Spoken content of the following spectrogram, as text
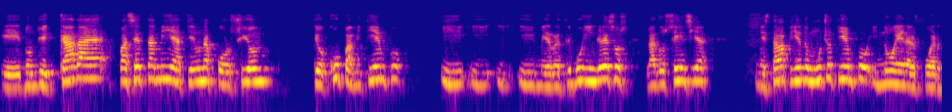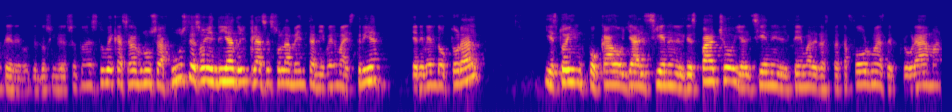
eh, donde cada faceta mía tiene una porción que ocupa mi tiempo y, y, me retribuye ingresos, la docencia me estaba pidiendo mucho tiempo y no era el fuerte de, de, los ingresos. Entonces tuve que hacer algunos ajustes. Hoy en día doy clases solamente a nivel maestría y a nivel doctoral y estoy enfocado ya al 100 en el despacho y al 100 en el tema de las plataformas, del programa.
